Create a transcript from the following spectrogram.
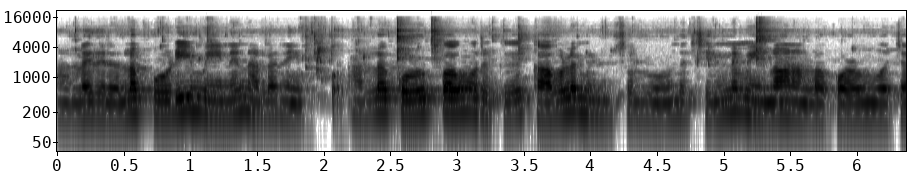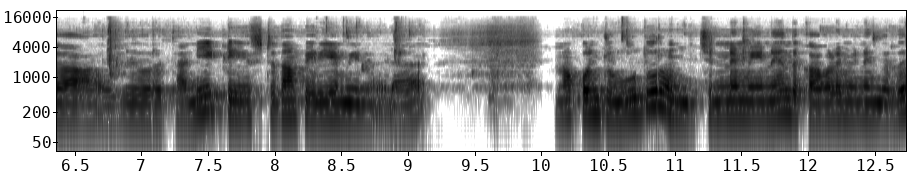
நல்லா இது நல்லா பொடி மீன் நல்லா நெ நல்லா கொழுப்பாகவும் இருக்குது கவலை மீன் சொல்லுவோம். இந்த சின்ன மீன்லாம் நல்லா குழம்பு வச்சா இது ஒரு தனி டேஸ்ட்டு தான் பெரிய மீனை விட. ஆனால் கொஞ்சம் உதிரும். சின்ன மீன் இந்த கவலை மீனுங்கிறது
